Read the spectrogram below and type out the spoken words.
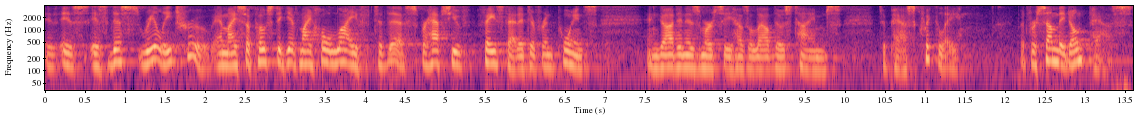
Is, is, is this really true? Am I supposed to give my whole life to this? Perhaps you've faced that at different points, and God, in His mercy, has allowed those times to pass quickly. But for some, they don't pass.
